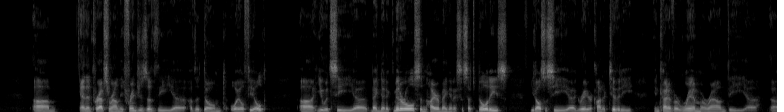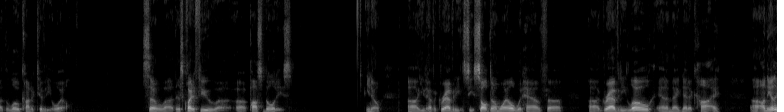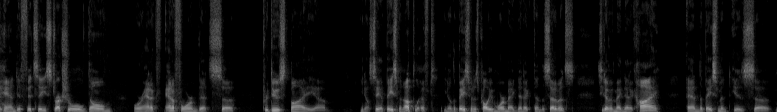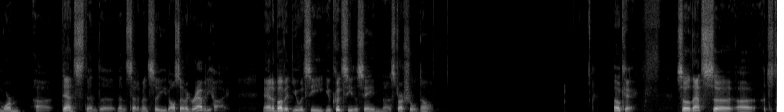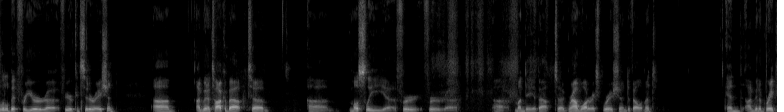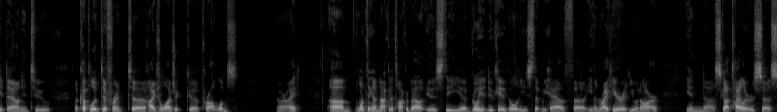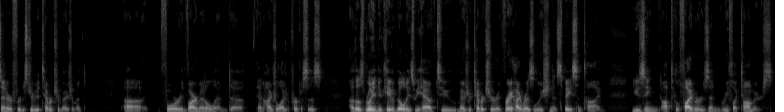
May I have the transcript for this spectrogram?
um, and then perhaps around the fringes of the of the domed oil field, you would see magnetic minerals and higher magnetic susceptibilities. You'd also see greater conductivity in kind of a rim around the the low conductivity oil. So uh, there's quite a few uh, uh, possibilities. You know, uh, you'd have a gravity. Let's see, salt dome oil would have uh, gravity low and a magnetic high. on the other hand, if it's a structural dome or antiform that's produced by um, you know, say a basement uplift, you know, the basement is probably more magnetic than the sediments. So you'd have a magnetic high, and the basement is uh, more uh, dense than the than the sediments, so you'd also have a gravity high, and above it you would see you could see the same uh, structural dome. Okay, so that's uh, uh, just a little bit for your uh, for your consideration. Um, I'm going to talk about um, um mostly uh, for for Monday about groundwater exploration and development and I'm going to break it down into a couple of different hydrologic problems. All right. Um, one thing I'm not going to talk about is the uh, brilliant new capabilities that we have uh, even right here at UNR in uh, Scott Tyler's uh, Center for Distributed Temperature Measurement for environmental and, and hydrologic purposes. those brilliant new capabilities we have to measure temperature at very high resolution in space and time using optical fibers and reflectometers.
